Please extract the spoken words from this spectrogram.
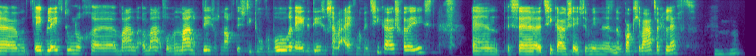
uh, ik bleef toen nog uh, maandag, ma maandag, dinsdagnacht is die toen geboren. Nee, de dinsdag zijn we eigenlijk nog in het ziekenhuis geweest. En ze, het ziekenhuis heeft hem in een, een bakje water gelegd. Mm -hmm.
